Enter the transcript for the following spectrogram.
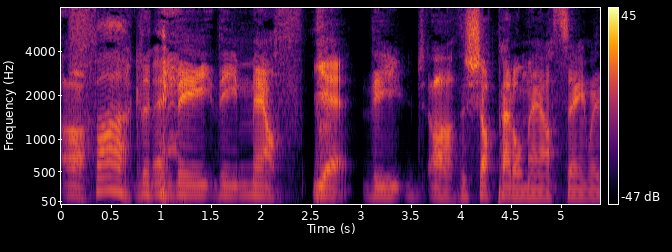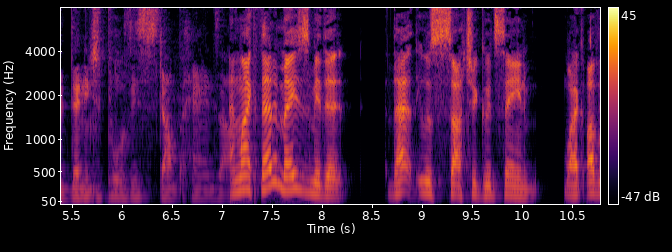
Oh fuck, The, man. the the mouth. yeah. The ah the shock paddle mouth scene where then he just pulls his stump hands up. And like that amazes me that that was such a good scene. Like I've,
